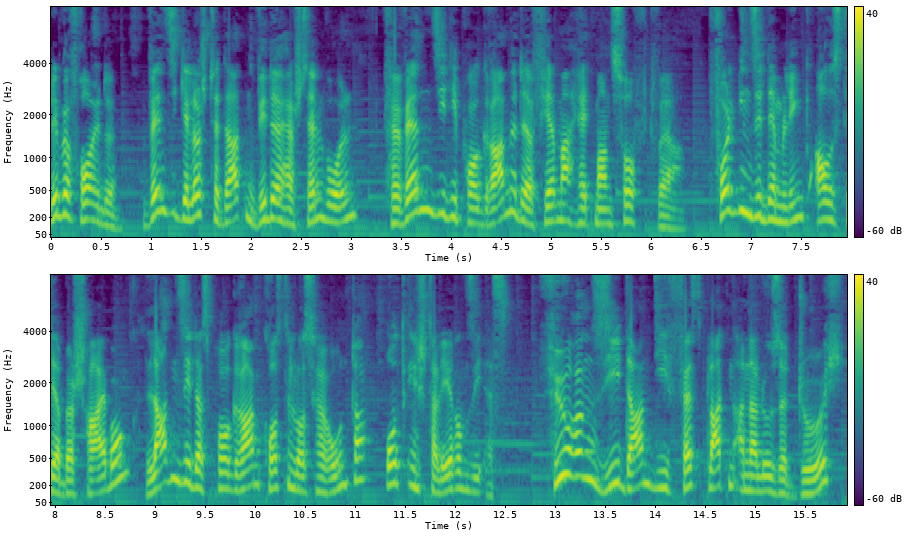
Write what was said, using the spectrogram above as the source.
Liebe Freunde, wenn Sie gelöschte Daten wiederherstellen wollen, verwenden Sie die Programme der Firma Hetman Software. Folgen Sie dem Link aus der Beschreibung, laden Sie das Programm kostenlos herunter und installieren Sie es. Führen Sie dann die Festplattenanalyse durch.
